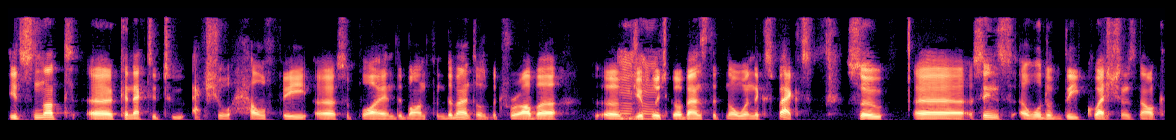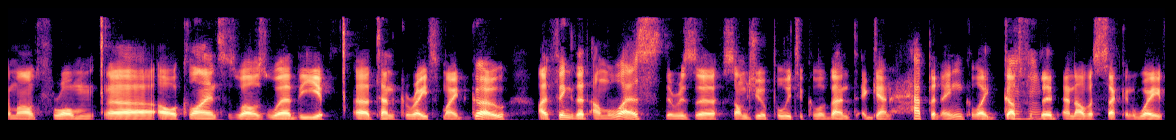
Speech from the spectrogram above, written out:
it's not uh, connected to actual healthy supply and demand fundamentals, but rather uh, mm-hmm. geopolitical events that no one expects. So uh, since a lot of the questions now come out from uh, our clients as well as where the uh, tanker rates might go, I think that unless there is a, some geopolitical event again happening, like God mm-hmm. forbid another second wave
